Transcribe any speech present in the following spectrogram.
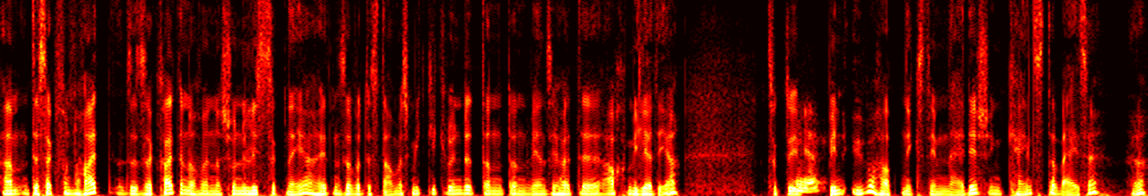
Ähm, der sagt von heute, der sagt heute noch, wenn ein Journalist sagt, naja, hätten sie aber das damals mitgegründet, dann, dann wären sie heute auch Milliardär. Sagt er, ja. ich bin überhaupt nichts dem neidisch, in keinster Weise. Ja.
